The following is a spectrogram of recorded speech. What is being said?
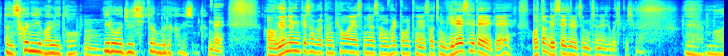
어떤 선의 관리도 이루어질 수 있도록 노력하겠습니다. 네. 어, 위원장님께서는 그렇다면 평화의 소녀상 활동을 통해서 좀 미래 세대에게 어떤 메시지를 좀 전해주고 싶으신가요? 예, 뭐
